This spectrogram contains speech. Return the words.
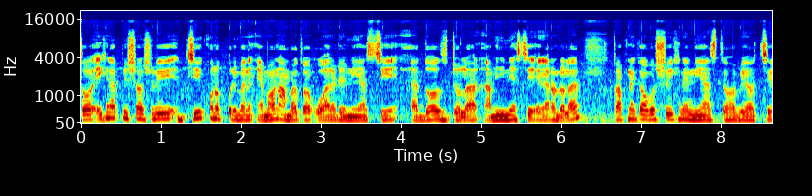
তো এখানে আপনি সরাসরি যে কোনো পরিমাণ অ্যামাউন্ট আমরা তো ওয়ালেটে নিয়ে আসছি দশ ডলার আমি নিয়ে আসছি এগারো ডলার তো আপনাকে অবশ্যই এখানে নিয়ে আসতে হবে হচ্ছে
